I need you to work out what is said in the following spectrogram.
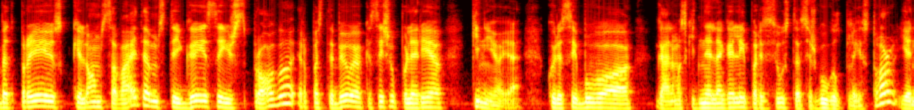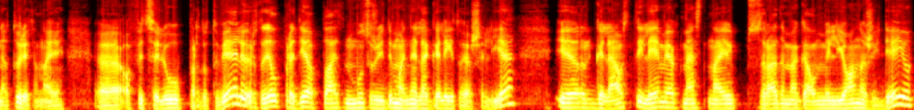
bet praėjus kelioms savaitėms staiga jisai išsprogo ir pastebėjau jog jisai išpopuliarėjo kinijoje kur jisai buvo galima sakyt nelegaliai parsisiųstas iš google play store. Jie neturi tenai e, oficialių parduotuvėlių ir todėl pradėjo platint mūsų žaidimą nelegaliai toje šalyje. Ir galiausiai tai lėmė jog mes tenai susiradome gal milijoną žaidėjų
